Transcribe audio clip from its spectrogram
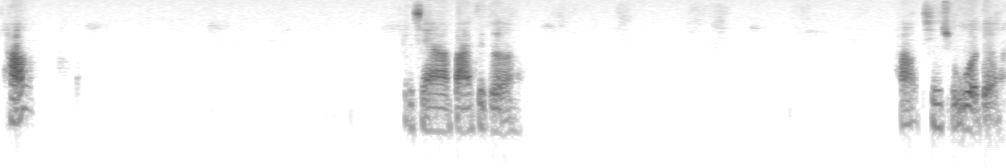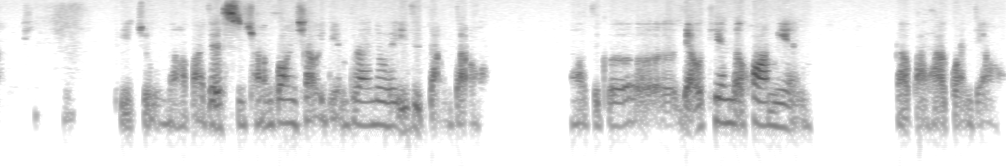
好，我现在要把这个好清除我的批注，然后把这个视窗关小一点，不然就会一直挡到。然后这个聊天的画面要把它关掉。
